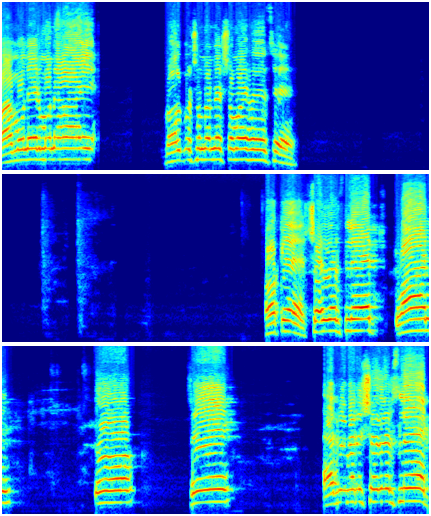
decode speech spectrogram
মামুনের মনে হয় গল্প শোনানোর সময় হয়েছে। Okay show your plate one two three everybody show your plate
